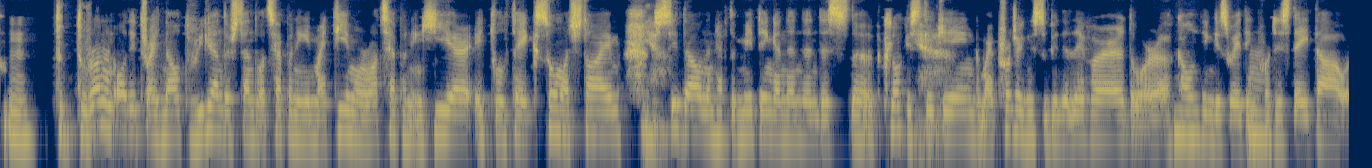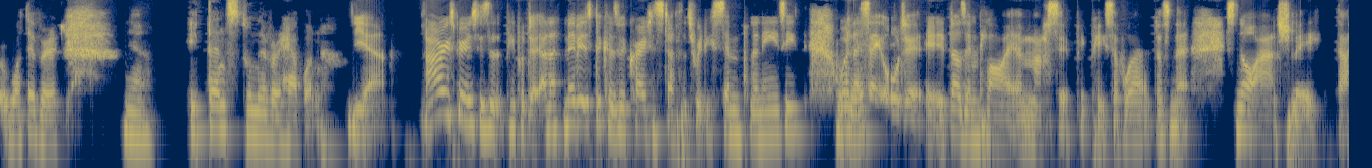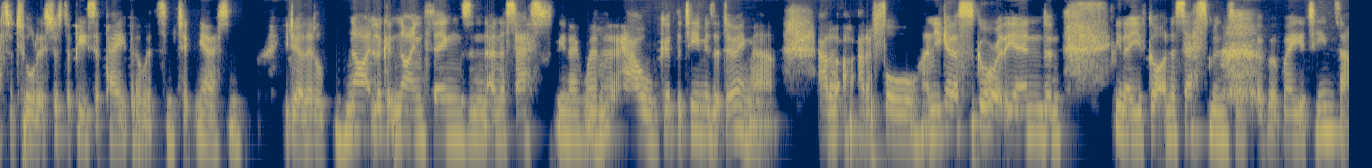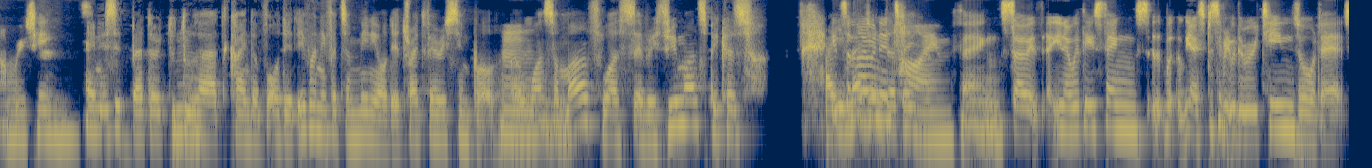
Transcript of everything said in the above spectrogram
mm. to, to run an audit right now to really understand what's happening in my team or what's happening here, it will take so much time yeah. to sit down and have the meeting, and then then this the clock is yeah. ticking. My project needs to be delivered, or mm. accounting is waiting mm. for this data, or whatever. Yeah, it tends to never happen. Yeah. Our experience is that people do, and maybe it's because we're creating stuff that's really simple and easy. When okay. I say audit, it does imply a massive big piece of work, doesn't it? It's not actually that at all. It's just a piece of paper with some, you know, some you do a little night look at nine things and, and assess, you know, whether mm-hmm. how good the team is at doing that out of out of four, and you get a score at the end, and you know you've got an assessment of, of where your team's at on routines. And is it better to mm. do that kind of audit, even if it's a mini audit, right? Very simple, uh, mm. uh, once a month, once every three months, because I it's a moment in time they... thing. So it, you know, with these things, you know, specifically with the routines audit,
